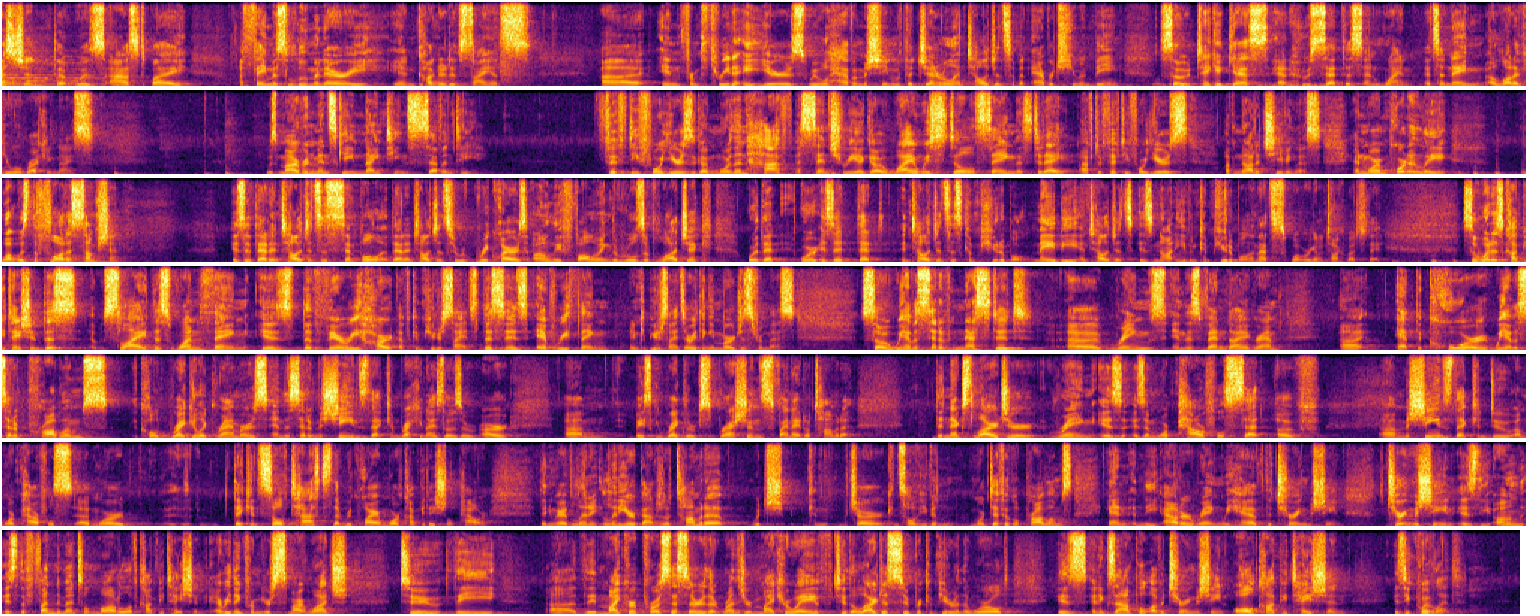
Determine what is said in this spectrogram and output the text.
question that was asked by a famous luminary in cognitive science. Uh, in from three to eight years, we will have a machine with the general intelligence of an average human being. So take a guess at who said this and when. It's a name a lot of you will recognize. It was Marvin Minsky in 1970. 54 years ago, more than half a century ago. Why are we still saying this today after 54 years of not achieving this? And more importantly, what was the flawed assumption? Is it that intelligence is simple, that intelligence re- requires only following the rules of logic, or, that, or is it that intelligence is computable? Maybe intelligence is not even computable, and that's what we're going to talk about today. So, what is computation? This slide, this one thing, is the very heart of computer science. This is everything in computer science, everything emerges from this. So, we have a set of nested uh, rings in this Venn diagram. Uh, at the core, we have a set of problems called regular grammars, and the set of machines that can recognize those are, are um, basically regular expressions, finite automata. The next larger ring is, is a more powerful set of uh, machines that can do a more powerful, uh, more, they can solve tasks that require more computational power. Then we have linear bounded automata, which can, which are, can solve even more difficult problems. And in the outer ring, we have the Turing machine. Turing machine is the, only, is the fundamental model of computation. Everything from your smartwatch to the, uh, the microprocessor that runs your microwave to the largest supercomputer in the world is an example of a Turing machine. All computation is equivalent.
